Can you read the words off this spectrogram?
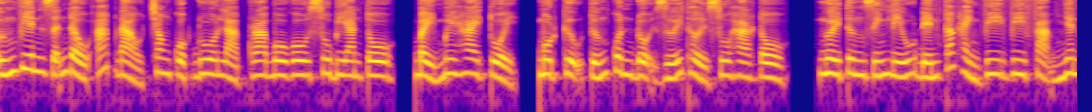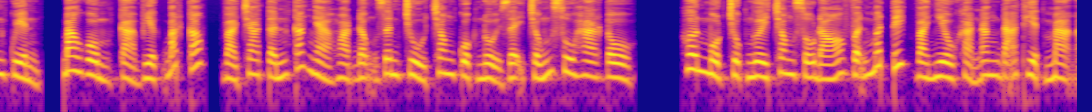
Ứng viên dẫn đầu áp đảo trong cuộc đua là Prabowo Subianto, 72 tuổi, một cựu tướng quân đội dưới thời Suharto, người từng dính líu đến các hành vi vi phạm nhân quyền, bao gồm cả việc bắt cóc và tra tấn các nhà hoạt động dân chủ trong cuộc nổi dậy chống Suharto. Hơn một chục người trong số đó vẫn mất tích và nhiều khả năng đã thiệt mạng,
